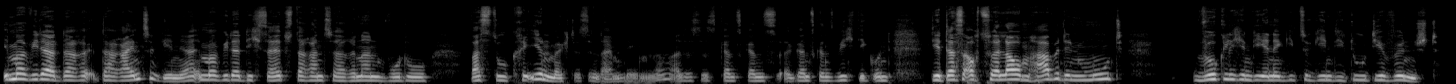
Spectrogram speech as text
immer wieder da, da reinzugehen, ja, immer wieder dich selbst daran zu erinnern, wo du, was du kreieren möchtest in deinem Leben. Ne? Also es ist ganz, ganz, ganz, ganz wichtig und dir das auch zu erlauben. Habe den Mut, wirklich in die Energie zu gehen, die du dir wünschst.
